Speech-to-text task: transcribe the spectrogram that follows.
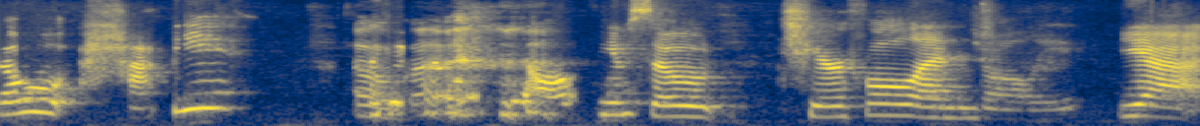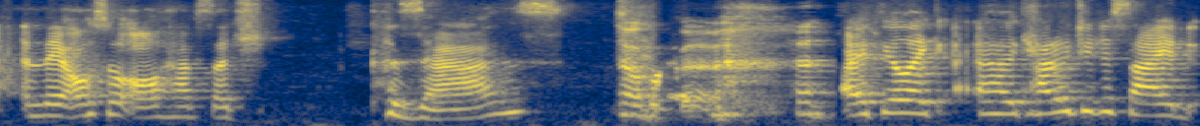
so happy. Oh good. they all seem so cheerful and jolly. Yeah and they also all have such pizzazz. Oh i feel like uh, like how did you decide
